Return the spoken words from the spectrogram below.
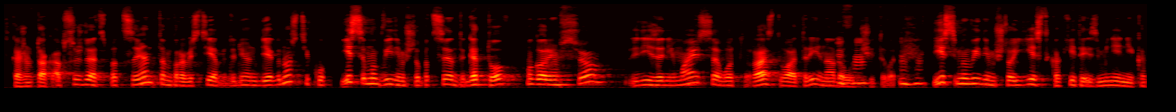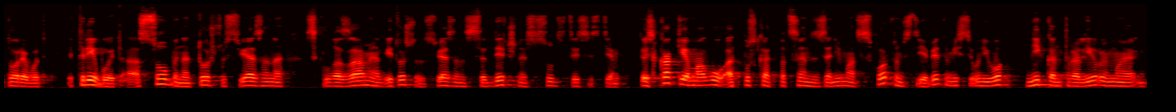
скажем так, обсуждать с пациентом, провести определенную диагностику. Если мы видим, что пациент готов, мы говорим, все, иди занимайся, вот раз, два, три, надо Мгм. учитывать. Мгм. Если мы видим, что есть какие-то изменения, которые вот требуют особенно то, что связано с глазами и то, что связано с сердечно-сосудистой системой. То есть как я могу отпускать пациента заниматься спортом с диабетом, если у него неконтролируемое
